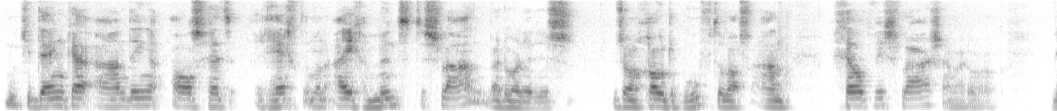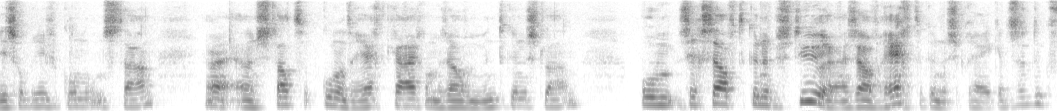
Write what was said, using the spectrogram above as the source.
moet je denken aan dingen als het recht om een eigen munt te slaan. Waardoor er dus zo'n grote behoefte was aan geldwisselaars. En waardoor ook wisselbrieven konden ontstaan. En een stad kon het recht krijgen om zelf een munt te kunnen slaan. Om zichzelf te kunnen besturen en zelf recht te kunnen spreken. Dat is natuurlijk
